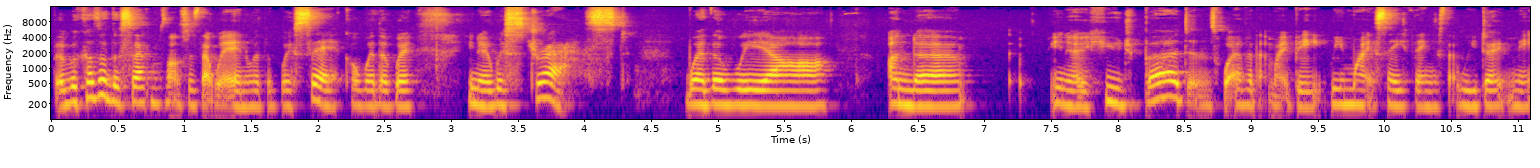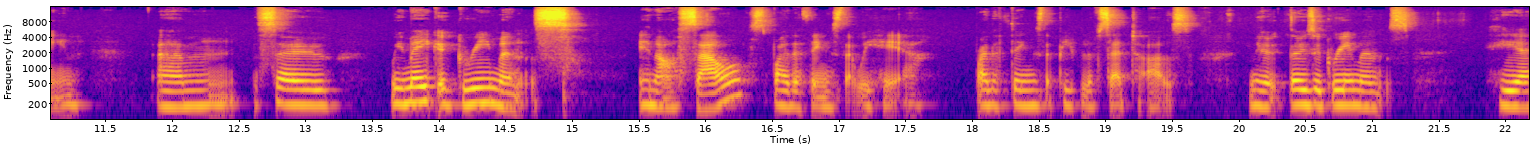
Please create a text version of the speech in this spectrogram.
But because of the circumstances that we're in, whether we're sick or whether we're, you know, we're stressed, whether we are under, you know, huge burdens, whatever that might be, we might say things that we don't mean. Um, so we make agreements in ourselves by the things that we hear, by the things that people have said to us. You know, those agreements here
